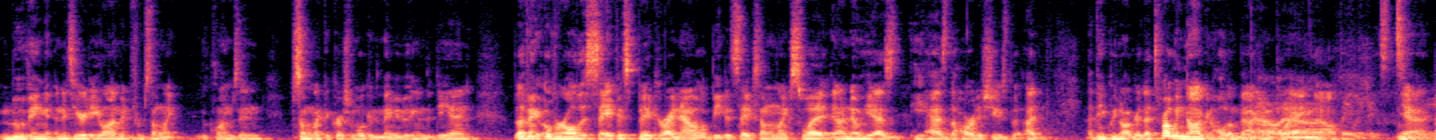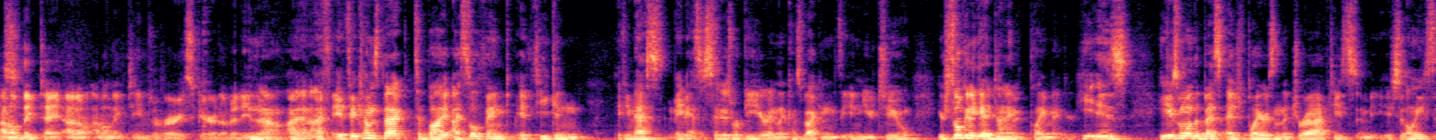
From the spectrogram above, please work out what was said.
moving an interior D lineman from someone like Clemson, someone like a Christian Wilkins, maybe moving him to DN. But I think overall the safest pick right now would be to take someone like Sweat, and I know he has he has the heart issues, but I I think we know that's probably not going to hold him back no, from playing. yeah, I don't think he takes it Yeah. I don't think ta- I don't I don't think teams are very scared of it either. No, I, and I, if it comes back to bite, I still think if he can, if he has maybe has to sit his rookie year and then comes back in the in U two, you're still gonna get a dynamic playmaker. He is he is one of the best edge players in the draft. He's I mean he's only he's,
